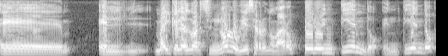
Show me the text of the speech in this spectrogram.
eh, el Michael Edwards no lo hubiese renovado, pero entiendo, entiendo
